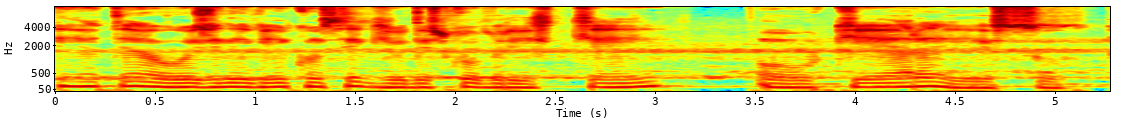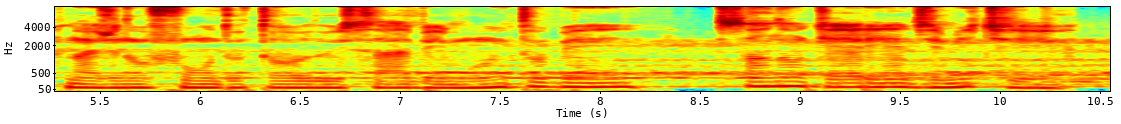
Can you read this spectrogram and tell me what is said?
e até hoje ninguém conseguiu descobrir quem ou o que era isso. Mas no fundo todos sabem muito bem, só não querem admitir.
